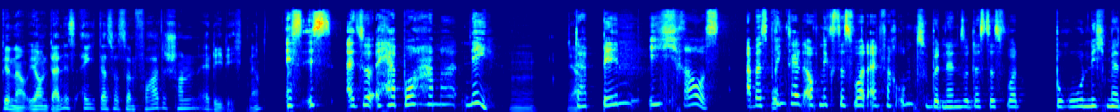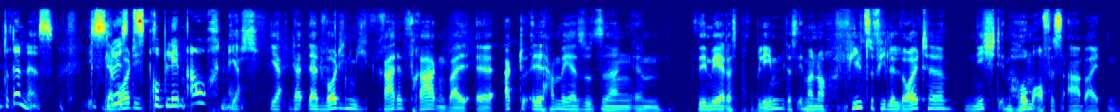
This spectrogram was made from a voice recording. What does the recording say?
Genau, ja, und dann ist eigentlich das, was man vorhatte, schon erledigt, ne? Es ist, also Herr Bohrhammer, nee, Hm, ja. da bin ich raus. Aber es bringt halt auch nichts, das Wort einfach umzubenennen, sodass das Wort Büro nicht mehr drin ist. Das Da löst wollte das ich- Problem auch Ja, nicht. ja da, da wollte ich nämlich gerade fragen, weil äh, aktuell haben wir ja sozusagen, ähm, sehen wir ja das Problem, dass immer noch viel zu viele Leute nicht im Homeoffice arbeiten.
